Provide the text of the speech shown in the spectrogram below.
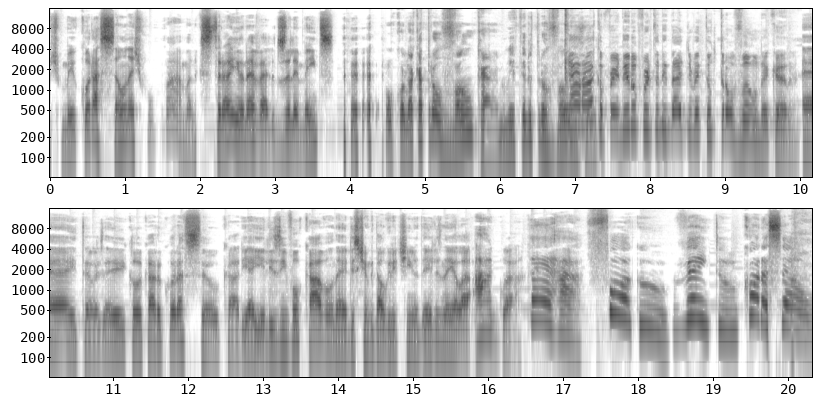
tipo meio coração, né? Tipo, ah, mano, que estranho, né, velho? Dos elementos. Pô, coloca trovão, cara. Não meteram trovão. Caraca, perderam a oportunidade de meter um trovão, né, cara? É, então, mas aí colocaram o coração, cara. E aí eles invocavam, né? Eles tinham que dar o gritinho deles, né? E ela, água, terra, fogo, vento, coração.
